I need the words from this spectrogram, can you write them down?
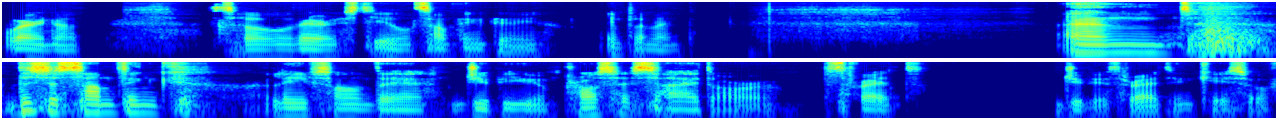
we're not. So there's still something to implement. And this is something lives on the GPU process side or thread, GPU thread in case of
